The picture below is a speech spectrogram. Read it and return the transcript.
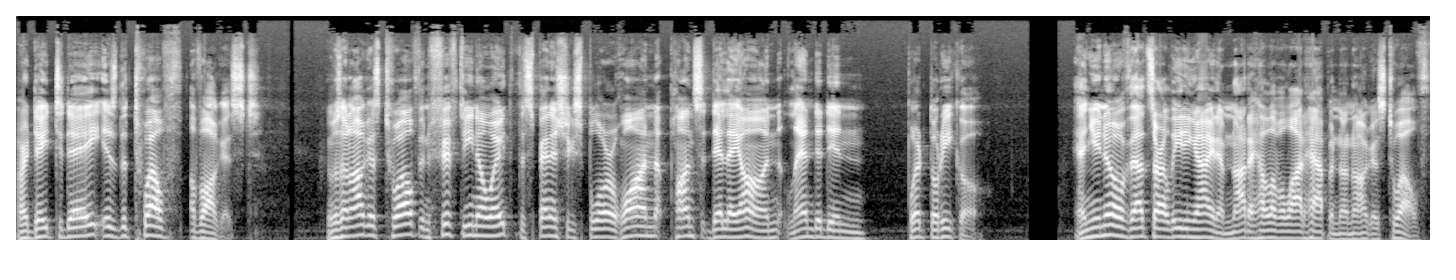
Our date today is the 12th of August. It was on August 12th in 1508 that the Spanish explorer Juan Ponce de Leon landed in Puerto Rico. And you know, if that's our leading item, not a hell of a lot happened on August 12th.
